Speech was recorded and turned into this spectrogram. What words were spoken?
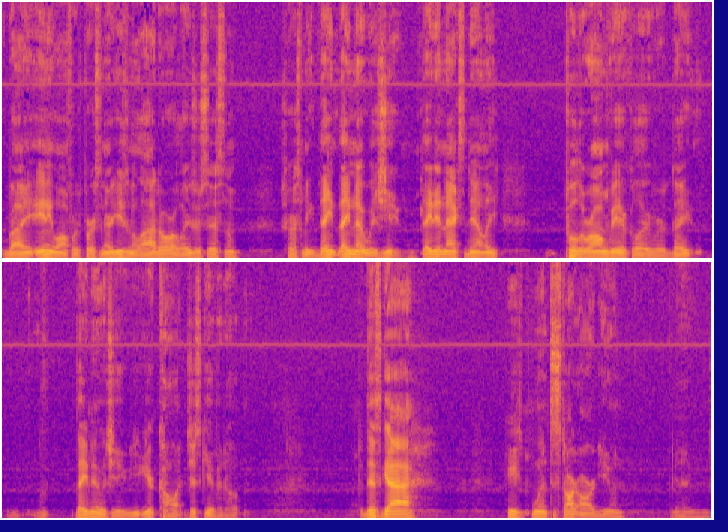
by any law enforcement person, they're using a LiDAR or laser system, trust me, they, they know it's you. They didn't accidentally pull the wrong vehicle over. They they knew it's you. You're caught. Just give it up. But this guy, he went to start arguing you know,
